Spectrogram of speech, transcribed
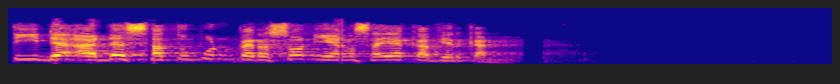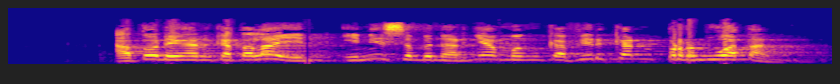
Tidak ada satupun person yang saya kafirkan. Atau dengan kata lain, ini sebenarnya mengkafirkan perbuatan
